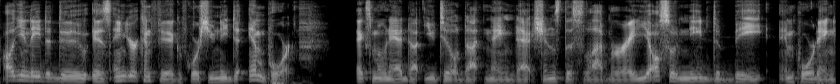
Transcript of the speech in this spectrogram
All you need to do is in your config, of course, you need to import xmonad.util.namedactions, this library. You also need to be importing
